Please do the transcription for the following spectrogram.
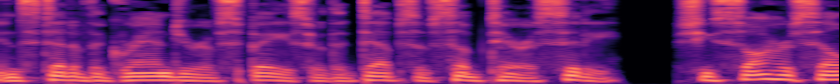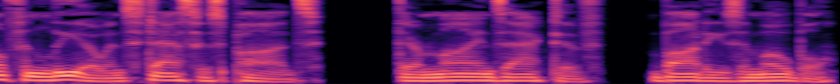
Instead of the grandeur of space or the depths of Subterra City, she saw herself and Leo in stasis pods, their minds active, bodies immobile.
